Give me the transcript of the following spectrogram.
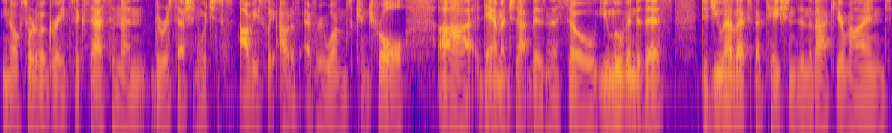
you know sort of a great success and then the recession which is obviously out of everyone's control uh, damaged that business. So you move into this. Did you have expectations in the back of your mind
